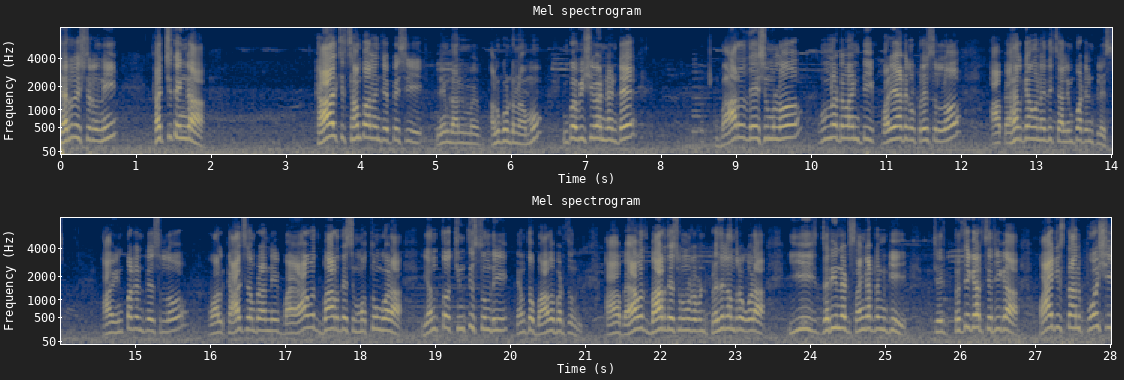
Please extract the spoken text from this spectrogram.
టెర్రరిస్టులని ఖచ్చితంగా కాల్చి చంపాలని చెప్పేసి మేము దాన్ని అనుకుంటున్నాము. ఇంకో విషయం ఏంటంటే భారతదేశంలో ఉన్నటువంటి పర్యాటకుల ప్లేసుల్లో ఆ పెహల్గామ్ అనేది చాలా ఇంపార్టెంట్ ప్లేస్. ఆ ఇంపార్టెంట్ ప్లేస్లో వాళ్ళు కాల్చినప్పుడాన్ని చంపడాన్ని యావత్ భారతదేశం మొత్తం కూడా ఎంతో చింతిస్తుంది ఎంతో బాధపడుతుంది. ఆ యావత్ భారతదేశంలో ఉన్నటువంటి ప్రజలందరూ కూడా ఈ జరిగిన సంఘటనకి చే- ప్రతీకార చర్యగా పాకిస్తాన్ పోషి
